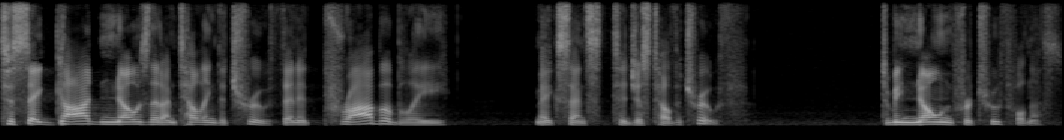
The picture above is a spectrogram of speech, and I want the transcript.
to say God knows that I'm telling the truth, then it probably makes sense to just tell the truth, to be known for truthfulness.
